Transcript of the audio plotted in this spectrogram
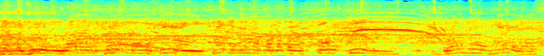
Number two, Ron Creighton on the carry, taken out by number 14, Brendan Harris.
